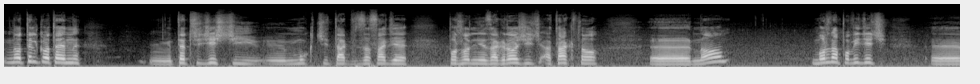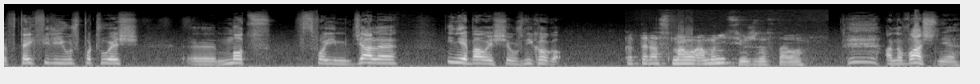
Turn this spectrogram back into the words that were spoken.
no tylko ten mm, T30 y, mógł ci tak w zasadzie porządnie zagrozić, a tak to y, no można powiedzieć w tej chwili już poczułeś moc w swoim dziale i nie bałeś się już nikogo. Tylko teraz mało amunicji już zostało. A no właśnie.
